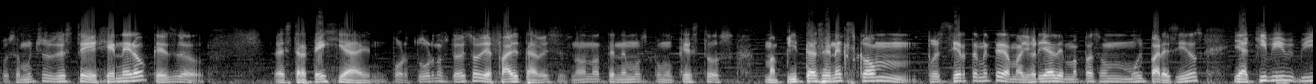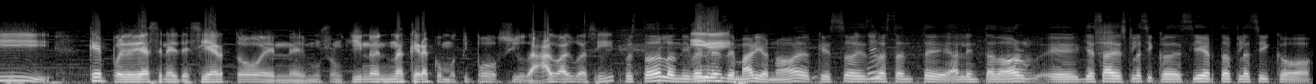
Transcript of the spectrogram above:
pues a muchos de este género, que es la estrategia en, por turnos, todo eso de falta a veces, ¿no? No tenemos como que estos mapitas. En XCOM, pues ciertamente la mayoría de mapas son muy parecidos. Y aquí vi, vi que podías en el desierto, en el Mushroom Kingdom, en una que era como tipo ciudad o algo así. Pues todos los niveles de Mario, ¿no? Que eso es bastante alentador. Eh, ya sabes, clásico desierto, clásico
